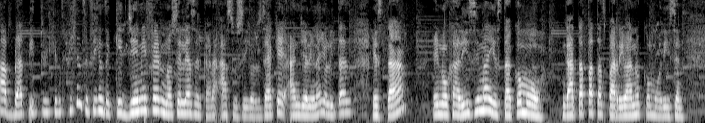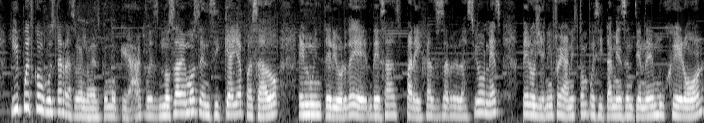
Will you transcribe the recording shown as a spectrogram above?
a Brad fíjense, fíjense que Jennifer no se le acercara a sus hijos, o sea que Angelina Yolita está enojadísima y está como gata patas para arriba, ¿no? Como dicen. Y pues con justa razón, ¿no? Es como que, ah, pues no sabemos en sí qué haya pasado en lo interior de, de esas parejas, de esas relaciones, pero Jennifer Aniston pues sí también se entiende de mujerón,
